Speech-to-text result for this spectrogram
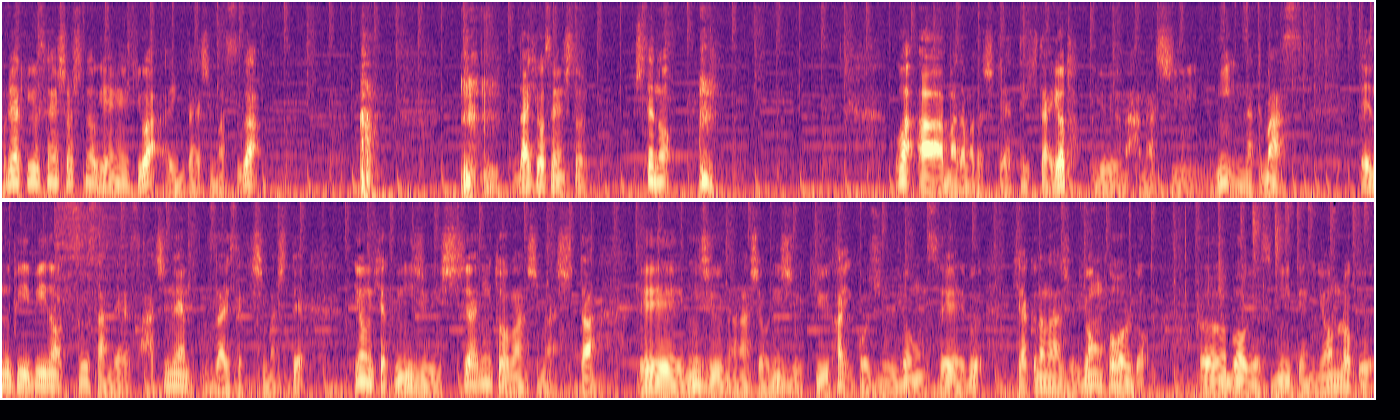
プロ野球選手としての現役は引退しますが、代表選手としてのはあまだまだちょっとやっていきたいよというような話になってます。NPB の通算です。8年在籍しまして421試合に登板しました、えー、27勝29敗54セーブ174ホールド。防御率2.46、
